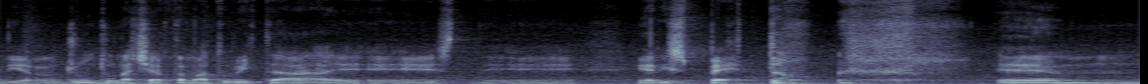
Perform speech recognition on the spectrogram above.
dire, raggiunto una certa maturità e, e, e rispetto. ehm,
